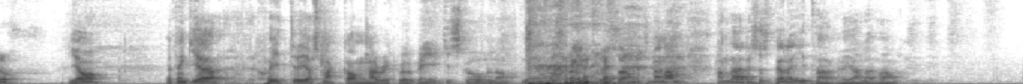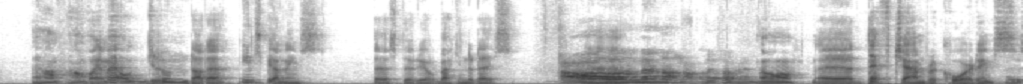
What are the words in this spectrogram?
då. Ja, jag tänker jag skiter i att snacka om när Rick Rubin gick i skolan. Det är inte så intressant. Men han, han lärde sig spela gitarr i alla fall. Han, han var ju med och grundade inspelningsstudior back in the days. Ja, med en annan har jag för mig. Ja, eh, Def Jam Recordings. Ja.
